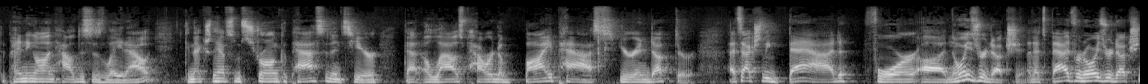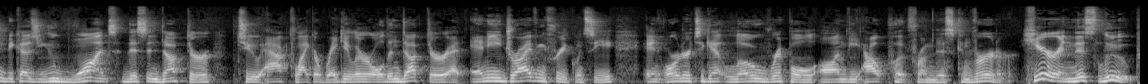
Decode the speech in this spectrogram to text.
depending on how this is laid out, you can actually have some strong capacitance here that allows power to bypass your inductor. That's actually bad for uh, noise reduction. That's bad for noise reduction because you want this inductor to act like a regular old inductor at any driving frequency in order to get low ripple on the output from this converter. Here in this loop,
